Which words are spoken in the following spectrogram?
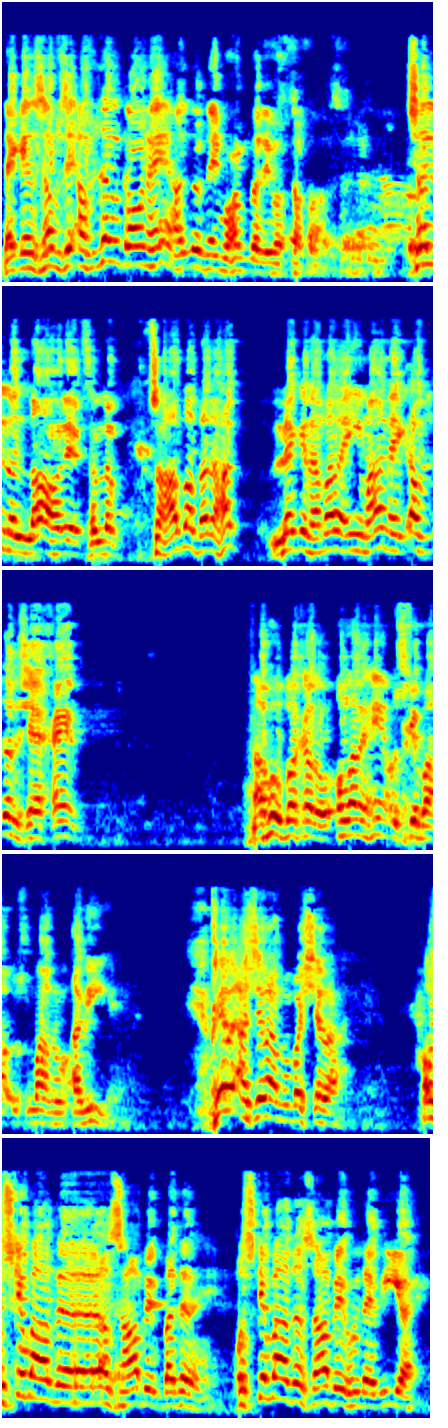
لیکن سب سے افضل کون ہے؟ حضرت محمد صلی اللہ علیہ وسلم۔ صحابہ برحق، لیکن ہمارا ایمان ایک افضل شیخین ابو بکر و عمر ہیں، اس کے بعد عثمان و علی ہیں۔ پھر اشرا مبشرہ ہیں۔ اس کے بعد اصحاب بدر ہیں، اس کے بعد اصحاب حدیبیہ ہیں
